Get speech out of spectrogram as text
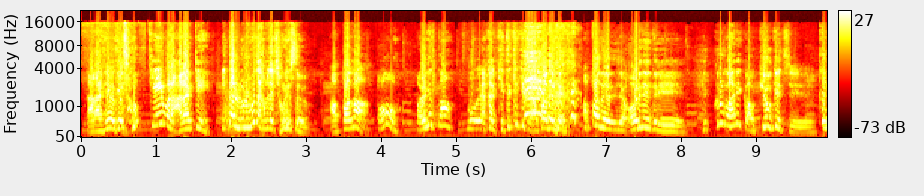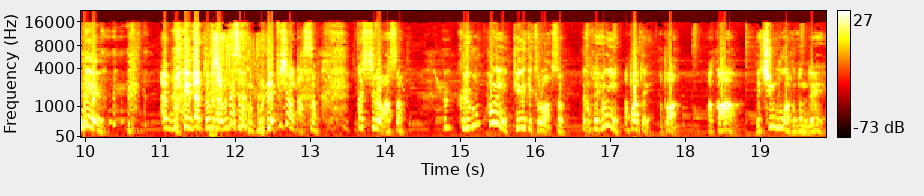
나랑 해역에서 게임을 안 할게. 이딴 룰을 혼자 갑자기 정했어요. 아빠가 어 알겠다. 뭐 약간 기특했겠지 아빠는 아빠는 이제 어린애들이 그런 거 하니까 귀엽겠지. 근데 아, 뭐 일단 저도 잘못했어요. 몰래 PC방 갔어. 다시 집에 왔어. 그, 리고 형이 뒤늦게 들어왔어. 갑자기 형이 아빠한테 아빠 아까 내 친구가 그러던데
